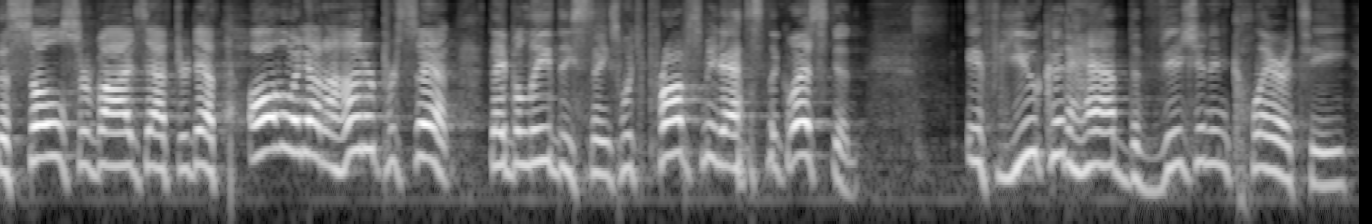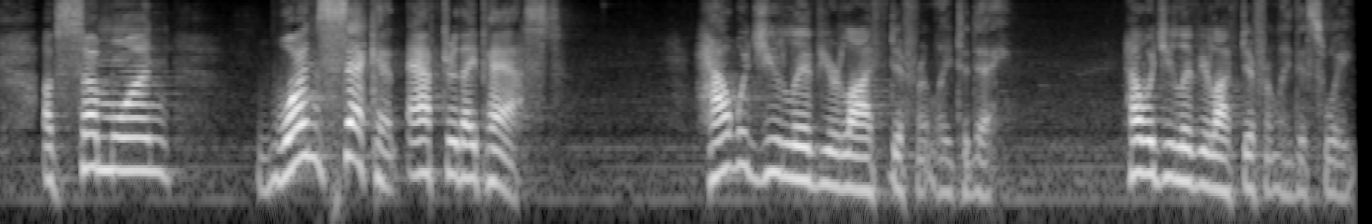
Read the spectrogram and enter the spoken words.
the soul survives after death. All the way down, 100% they believe these things, which prompts me to ask the question if you could have the vision and clarity of someone one second after they passed, how would you live your life differently today? How would you live your life differently this week?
